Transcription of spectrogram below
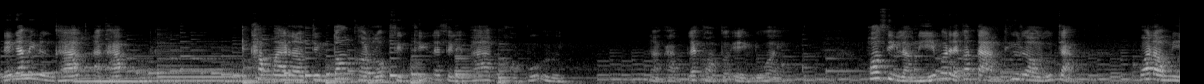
เน้นย้ำอีกหนึ่งครั้งนะครับทำไมเราจึงต้องเคารพสิทธิและเสรีภาพของผู้อื่นนะครับและของตัวเองด้วย เพราะสิ่งเหล่านี้เมื่อไรก็ตามที่เรารู้จักว่าเรามี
